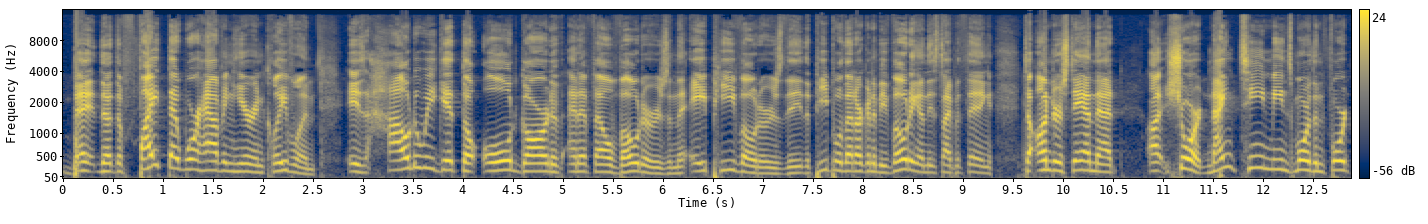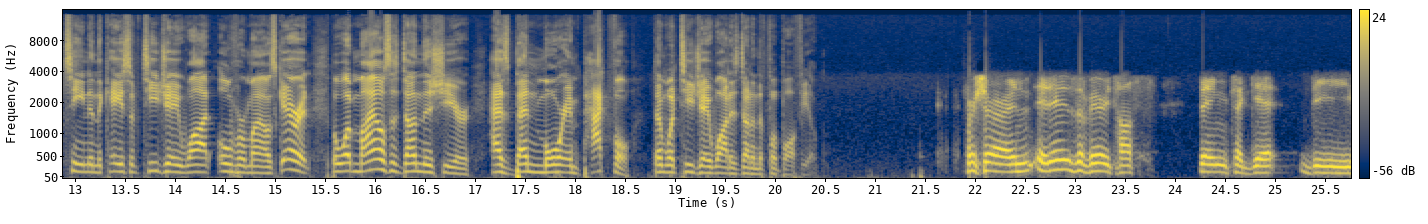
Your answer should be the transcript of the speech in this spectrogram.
But the, the fight that we're having here in Cleveland is how do we get the old guard of NFL voters and the AP voters, the, the people that are going to be voting on this type of thing, to understand that uh, sure, 19 means more than 14 in the case of TJ Watt over Myles Garrett, but what Myles has done this year has been more impactful than what TJ Watt has done in the football field. For sure, and it is a very tough thing to get the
